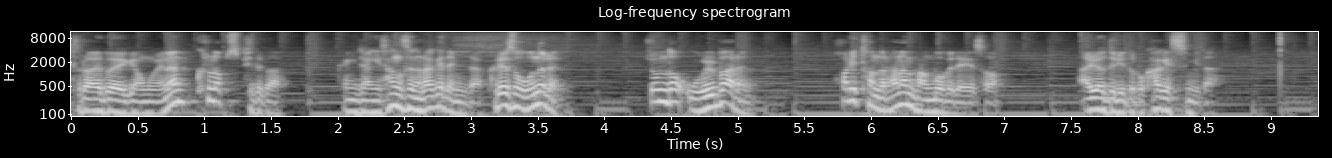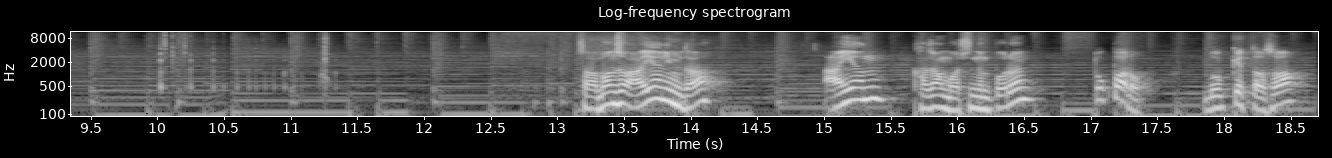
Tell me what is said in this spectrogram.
드라이버의 경우에는 클럽 스피드가 굉장히 상승을 하게 됩니다. 그래서 오늘은 좀 더 올바른 허리 턴을 하는 방법에 대해서 알려드리도록 하겠습니다. 자, 먼저 아이언입니다. 아이언 가장 멋있는 볼은 똑바로 높게 떠서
